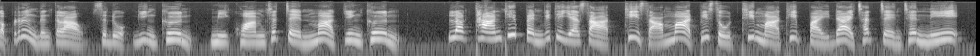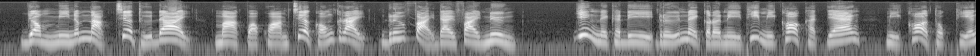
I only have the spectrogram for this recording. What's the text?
กับเรื่องดังกล่าว สะดวกยิ่งขึ้น มีความชัดเจนมากยิ่งขึ้น หลักฐานที่เป็นวิทยาศาสตร์ที่สามารถพิสูจน์ที่มาที่ไปได้ชัดเจนเช่นนี้ ย่อมมีน้ำหนักเชื่อถือได้ มากกว่าความเชื่อของใคร หรือฝ่ายใดฝ่ายหนึ่ง ยิ่งในคดีหรือในกรณีที่มีข้อขัดแย้ง มีข้อถกเถียง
